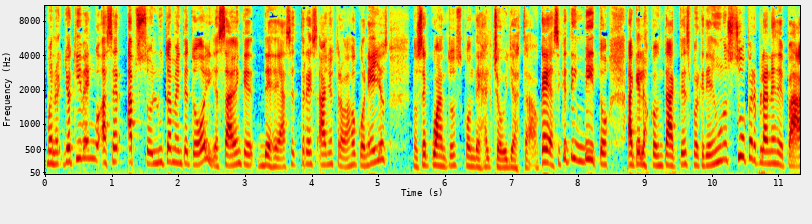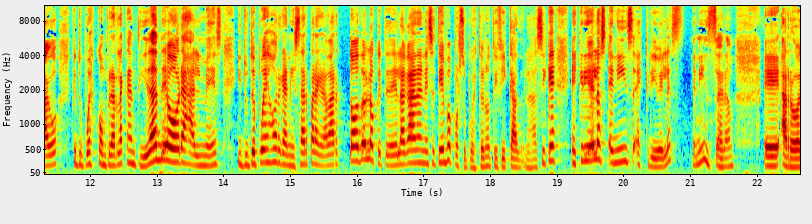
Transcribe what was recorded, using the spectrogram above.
Bueno, yo aquí vengo a hacer absolutamente todo y ya saben que desde hace tres años trabajo con ellos, no sé cuántos, con Deja el Show y ya está, ¿ok? Así que te invito a que los contactes porque tienen unos super planes de pago que tú puedes comprar la cantidad de horas al mes y tú te puedes organizar para grabar todo lo que te dé la gana en ese tiempo, por supuesto notificándolos. Así que escríbelos en, escríbeles en Instagram, eh, arroba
